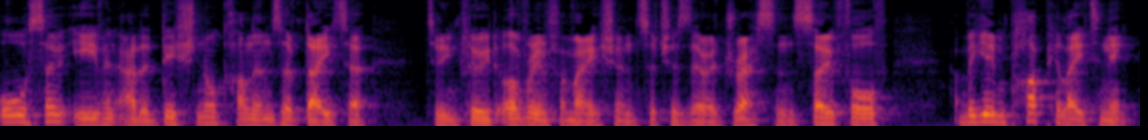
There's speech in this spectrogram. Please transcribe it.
also even add additional columns of data to include other information such as their address and so forth, and begin populating it,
